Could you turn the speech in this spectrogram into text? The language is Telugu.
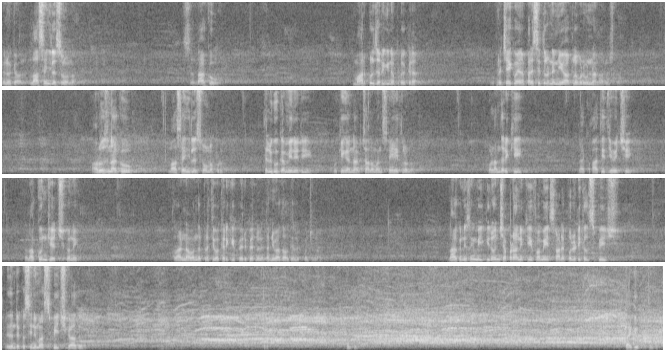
నేను ఒక లాస్ ఏంజలస్లో ఉన్నాను సో నాకు మార్పులు జరిగినప్పుడు ఇక్కడ ప్రత్యేకమైన పరిస్థితుల్లో నేను న్యూయార్క్లో కూడా ఉన్నాను ఆ రోజున. ఆ రోజు నాకు లాస్ ఏంజలస్లో ఉన్నప్పుడు తెలుగు కమ్యూనిటీ ముఖ్యంగా నాకు చాలామంది స్నేహితులు ఉన్నారు. వాళ్ళందరికీ నాకు ఆతిథ్యం ఇచ్చి నన్ను హక్కును చేర్చుకొని అలాంటి నా అందరు ప్రతి ఒక్కరికి పేరు పేరున నేను ధన్యవాదాలు తెలుపుకుంటున్నాను. నాకు నిజంగా మీకు ఈరోజు చెప్పడానికి for me it's not a political speech లేదంటే ఒక సినిమా స్పీచ్ కాదు. Thank you thank you thank you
